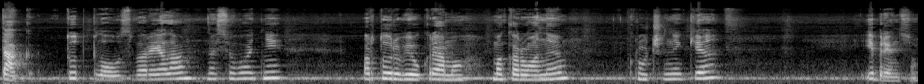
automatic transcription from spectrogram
Так, тут плов зварила на сьогодні. Артурові окремо макарони, крученики і бринзу.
